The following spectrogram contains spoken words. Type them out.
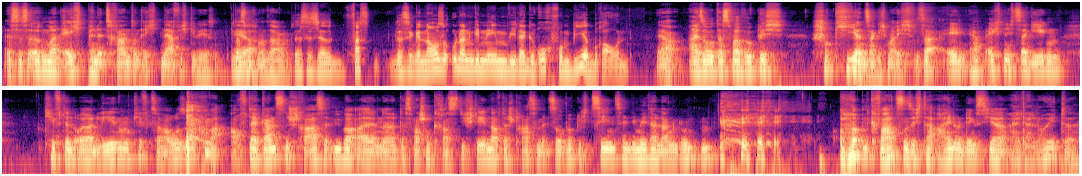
Es ist irgendwann echt penetrant und echt nervig gewesen. Das ja, muss man sagen. Das ist ja fast, das ist ja genauso unangenehm wie der Geruch vom Bierbrauen. Ja, also das war wirklich schockierend, sag ich mal. Ich sag, ey, habt echt nichts dagegen. Kifft in euren Läden, kifft zu Hause, aber auf der ganzen Straße, überall, ne, das war schon krass. Die stehen da auf der Straße mit so wirklich 10 cm langen Lunden und quarzen sich da ein und denkst hier, alter Leute,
